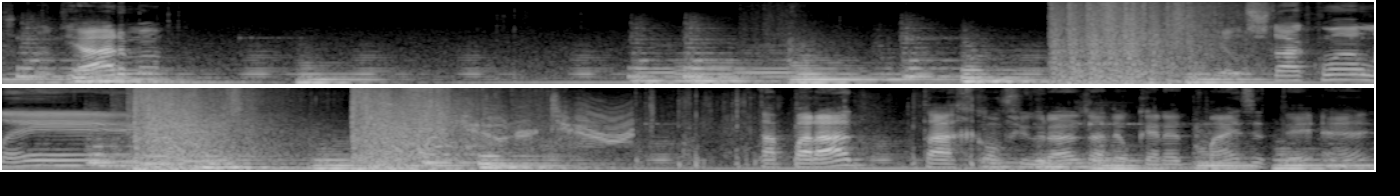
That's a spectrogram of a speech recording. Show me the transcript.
Esconde arma. Ele está com Alec. Está parado? Está a reconfigurar, já deu cana demais até. Hã?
